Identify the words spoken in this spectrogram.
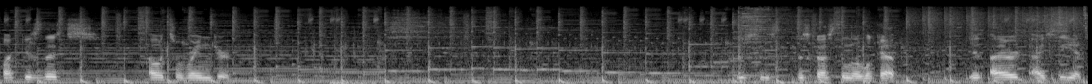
fuck is this? Oh, it's a ranger. This is disgusting to look at. It, I I see it.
